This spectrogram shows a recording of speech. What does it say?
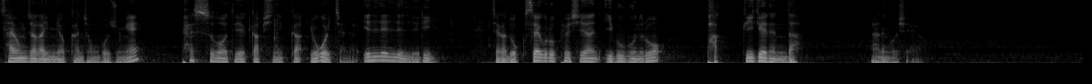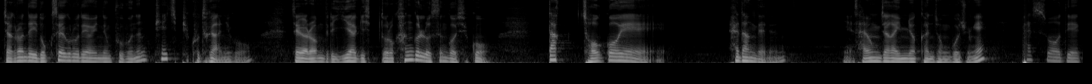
사용자가 입력한 정보 중에 패스워드의 값이니까 요거 있잖아요. 1111이 제가 녹색으로 표시한 이 부분으로 바뀌게 된다 라는 것이에요. 자 그런데 이 녹색으로 되어 있는 부분은 PHP 코드가 아니고 제가 여러분들이 이해하기 쉽도록 한글로 쓴 것이고 딱 저거에 해당되는 예, 사용자가 입력한 정보 중에 패스워드의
